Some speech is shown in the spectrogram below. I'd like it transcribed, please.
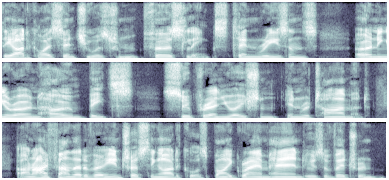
The article I sent you was from Firstlinks 10 Reasons Owning Your Own Home Beats Superannuation in Retirement. And I found that a very interesting article. It's by Graham Hand, who's a veteran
